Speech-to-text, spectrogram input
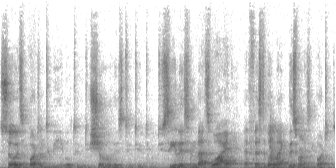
So it's important to be able to, to show this, to, to, to, to see this, and that's why a festival like this one is important.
